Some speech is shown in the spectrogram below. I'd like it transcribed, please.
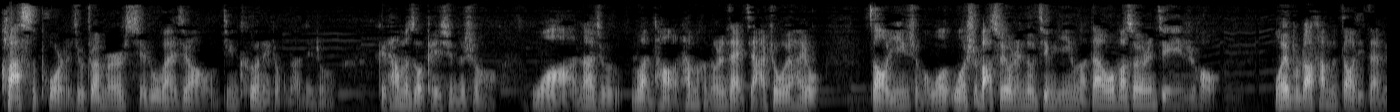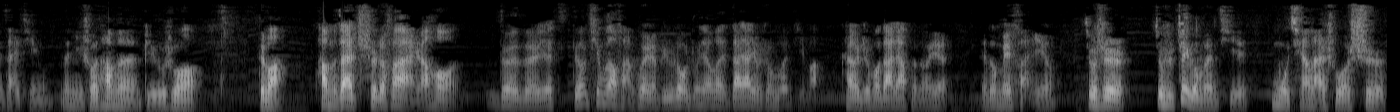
class support，就专门协助外教订课那种的那种，给他们做培训的时候，哇，那就乱套了。他们很多人在家，周围还有噪音什么。我我是把所有人都静音了，但我把所有人静音之后，我也不知道他们到底在没在听。那你说他们，比如说，对吧？他们在吃着饭，然后。对对，也都听不到反馈。比如说我中间问大家有什么问题吗？开了之后大家可能也也都没反应。就是就是这个问题，目前来说是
